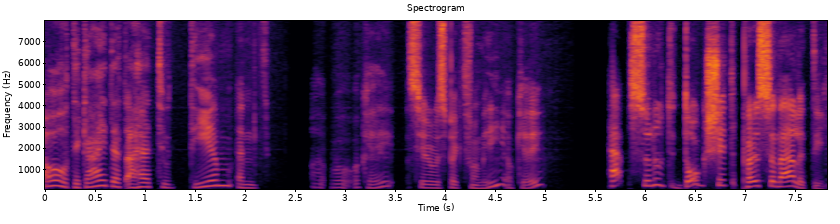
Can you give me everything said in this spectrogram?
Oh, the guy that I had to DM and. Uh, well, okay, zero respect for me, okay. Absolute dog shit personality.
